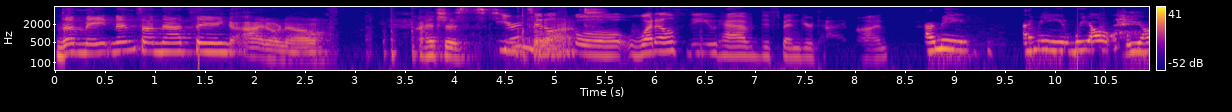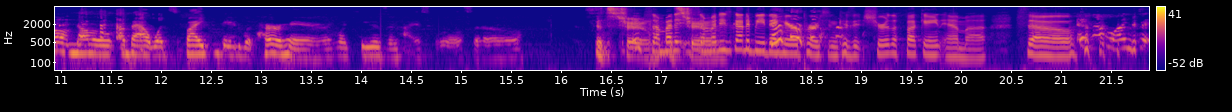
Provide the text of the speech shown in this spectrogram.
The maintenance on that thing, I don't know. I just You're in middle school. What else do you have to spend your time on? I mean, I mean, we all we all know about what Spike did with her hair when she was in high school. So It's true. Somebody, it's true. somebody's got to be the hair person because it sure the fuck ain't Emma. So Anna wants, it,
